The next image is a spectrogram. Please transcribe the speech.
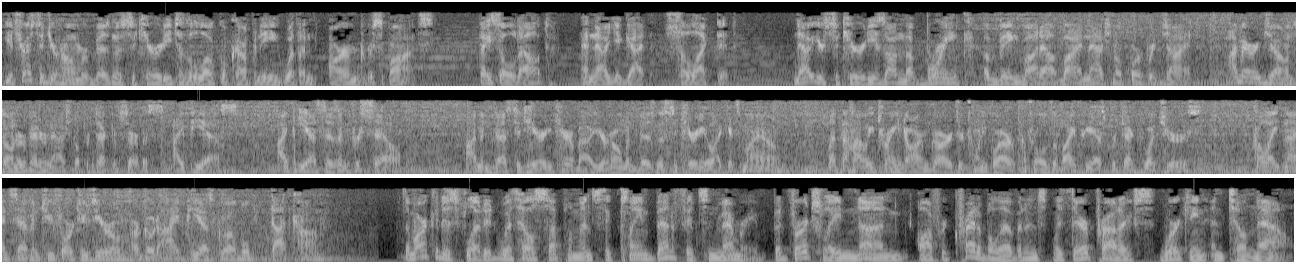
You trusted your home or business security to the local company with an armed response. They sold out, and now you got selected. Now your security is on the brink of being bought out by a national corporate giant. I'm Aaron Jones, owner of International Protective Service, IPS. IPS isn't for sale. I'm invested here and care about your home and business security like it's my own. Let the highly trained armed guards or 24 hour patrols of IPS protect what's yours. Call 897 2420 or go to IPSglobal.com. The market is flooded with health supplements that claim benefits in memory, but virtually none offer credible evidence with their products working until now.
